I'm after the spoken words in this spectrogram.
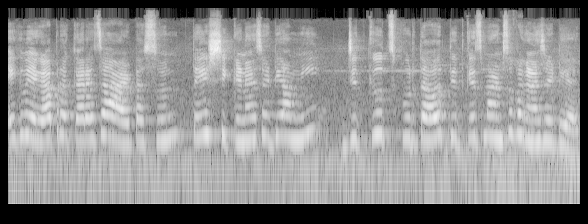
एक वेगळ्या प्रकाराचा आर्ट असून ते शिकण्यासाठी आम्ही जितके उत्स्फूर्त आहोत तितकेच माणसं बघण्यासाठी आहेत.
